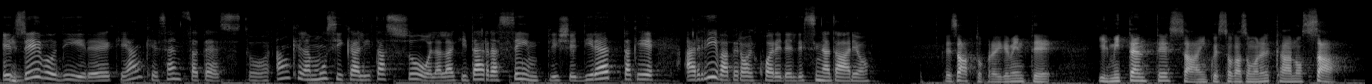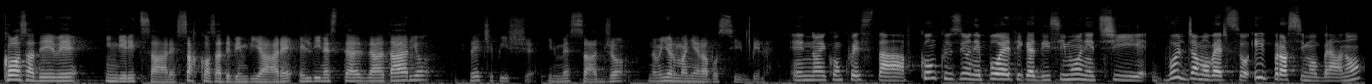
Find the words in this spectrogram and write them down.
E devo dire che anche senza testo, anche la musicalità sola, la chitarra semplice, diretta, che arriva però al cuore del destinatario. Esatto, praticamente il mittente sa, in questo caso Manuel Cano, sa cosa deve indirizzare, sa cosa deve inviare e il destinatario recepisce il messaggio nella miglior maniera possibile. E noi con questa conclusione poetica di Simone ci volgiamo verso il prossimo brano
